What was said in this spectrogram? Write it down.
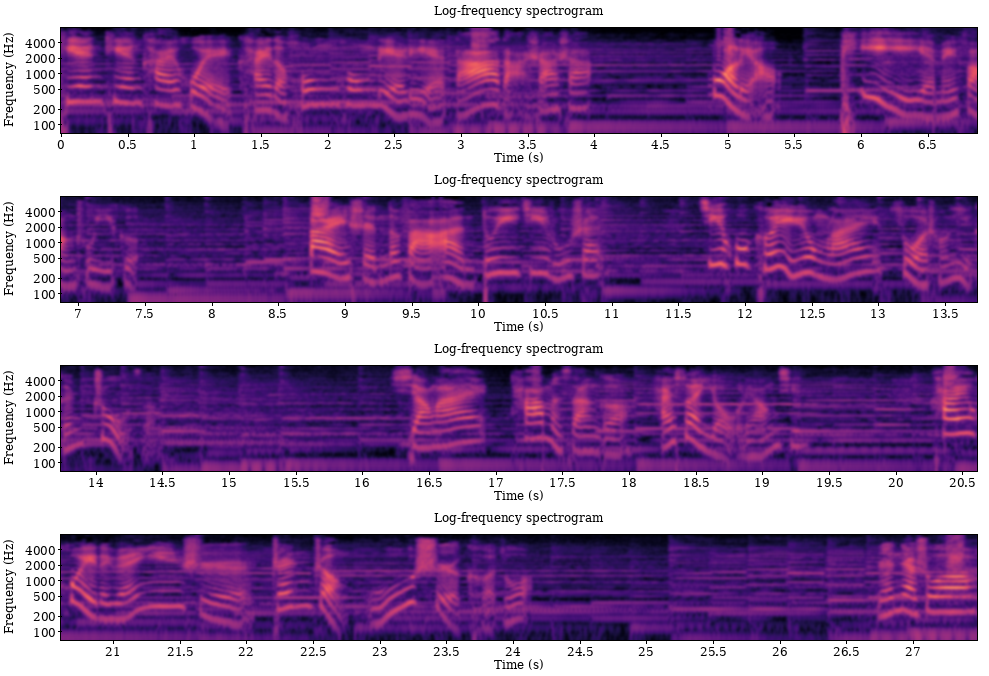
天天开会，开得轰轰烈烈，打打杀杀，末了屁也没放出一个。待审的法案堆积如山，几乎可以用来做成一根柱子。想来他们三个还算有良心，开会的原因是真正无事可做。人家说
